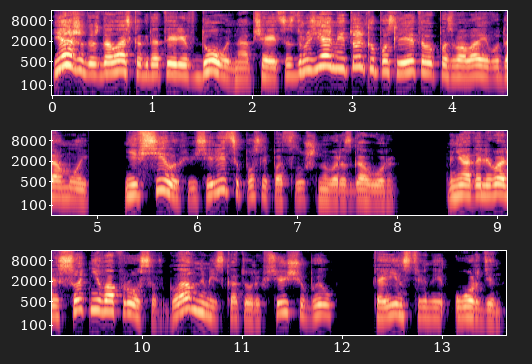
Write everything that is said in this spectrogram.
Я же дождалась, когда Терри вдоволь общается с друзьями, и только после этого позвала его домой, не в силах веселиться после подслушанного разговора. Меня одолевали сотни вопросов, главными из которых все еще был таинственный орден,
